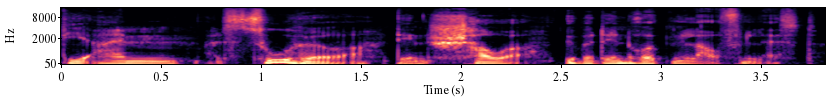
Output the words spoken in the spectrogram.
die einem als Zuhörer den Schauer über den Rücken laufen lässt.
